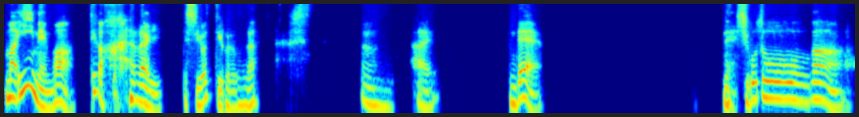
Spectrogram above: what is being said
まあ、いい面は手がかからないですよっていうことだな。うん。はい。で、ね、仕事が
